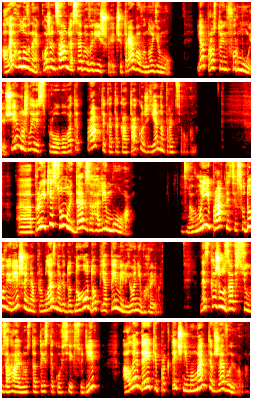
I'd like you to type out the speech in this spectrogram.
Але головне, кожен сам для себе вирішує, чи треба воно йому. Я просто інформую, що є можливість спробувати, практика така також є напрацьована. Е, Про які суми йде взагалі мова? В моїй практиці судові рішення приблизно від 1 до 5 мільйонів гривень. Не скажу за всю загальну статистику всіх судів, але деякі практичні моменти вже вивела.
